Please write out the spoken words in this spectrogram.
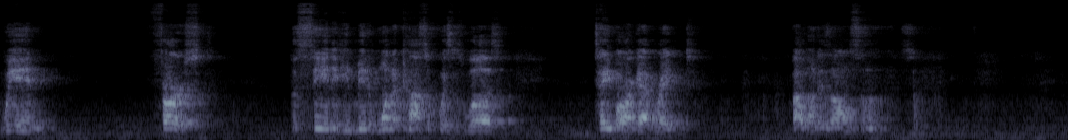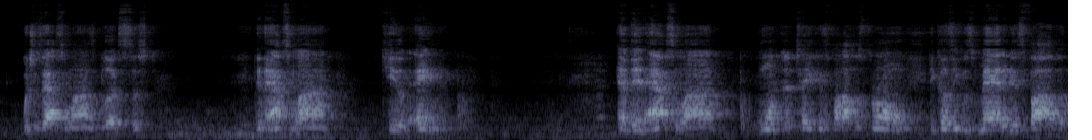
when first the sin that he admitted. One of the consequences was Tamar got raped by one of his own sons, which was Absalom's blood sister. Then Absalom killed Amnon. And then Absalom wanted to take his father's throne because he was mad at his father.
